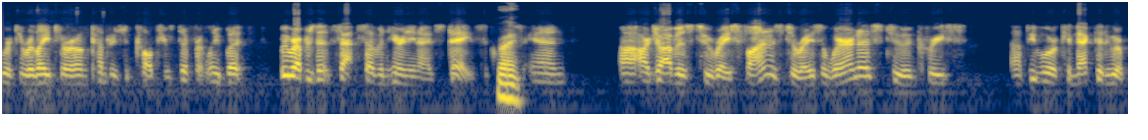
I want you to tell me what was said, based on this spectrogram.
we're to relate to our own countries and cultures differently. But we represent Sat7 here in the United States, of course, right. and uh, our job is to raise funds, to raise awareness, to increase uh, people who are connected, who are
